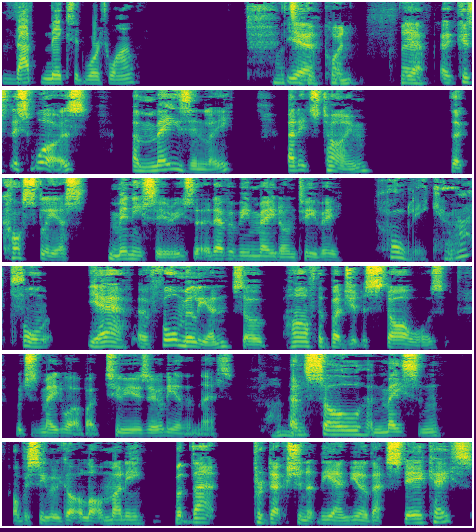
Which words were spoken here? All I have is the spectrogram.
that makes it worthwhile. That's yeah. a good point. Yeah, because yeah. Uh, this was amazingly, at its time, the costliest miniseries that had ever been made on TV. Holy cow! Four, yeah, uh, four million. So half the budget of Star Wars, which was made what about two years earlier than this. Blimey. And Soul and Mason obviously would have got a lot of money, but that production at the end, you know, that staircase,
